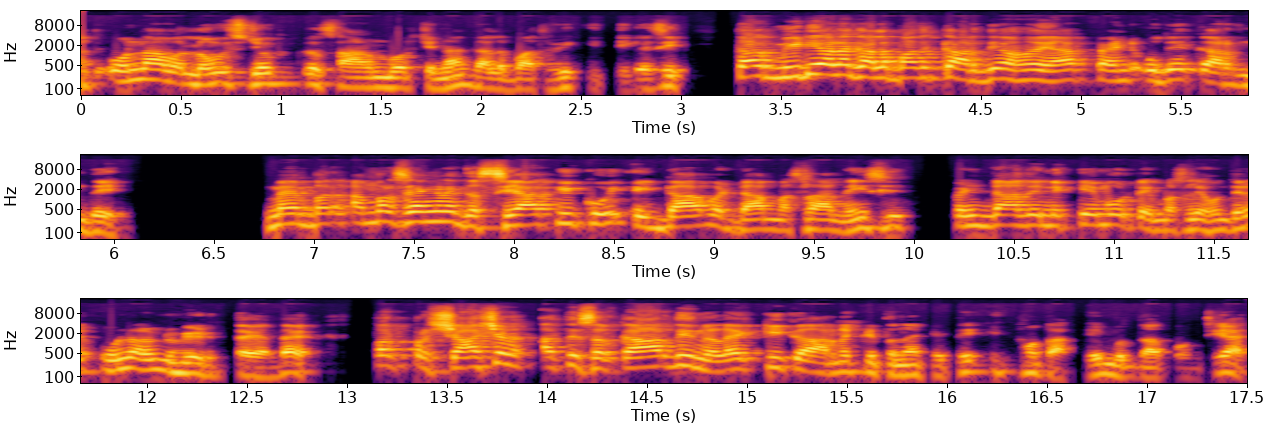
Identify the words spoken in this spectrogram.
ਅਤੇ ਉਹਨਾਂ ਵੱਲੋਂ ਵੀ ਸੰਯੁਕਤ ਕਿਸਾਨ ਮੋਰਚੇ ਨਾਲ ਗੱਲਬਾਤ ਵੀ ਕੀਤੀ ਗਈ ਸੀ। ਤਾਂ ਮੀਡੀਆ ਨਾਲ ਗੱਲਬਾਤ ਕਰਦਿਆਂ ਹੋਇਆਂ ਪਿੰਡ ਉਦੇ ਕਰਨ ਦੇ ਮੈਂਬਰ ਅਮਰ ਸਿੰਘ ਨੇ ਦੱਸਿਆ ਕਿ ਕੋਈ ਐਡਾ ਵੱਡਾ ਮਸਲਾ ਨਹੀਂ ਸੀ। ਪਿੰਡਾਂ ਦੇ ਨਿੱਕੇ ਮੋਟੇ ਮਸਲੇ ਹੁੰਦੇ ਨੇ, ਉਹਨਾਂ ਨੂੰ ਨਿਬੇੜ ਦਿੱਤਾ ਜਾਂਦਾ ਹੈ। ਪਰ ਪ੍ਰਸ਼ਾਸਨ ਅਤੇ ਸਰਕਾਰ ਦੀ ਨਲਾਇਕੀ ਕਾਰਨ ਕਿਤੇ ਨਾ ਕਿਤੇ ਇੱਥੋਂ ਤੱਕ ਇਹ ਮੁੱਦਾ ਪਹੁੰਚਿਆ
